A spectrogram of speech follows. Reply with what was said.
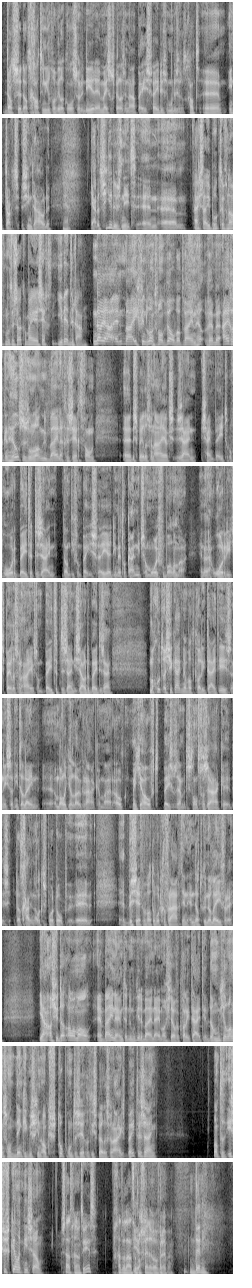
dat ze dat gat in ieder geval willen consolideren. Hè? Meestal spelen ze na PSV, dus dan moeten ze dat gat uh, intact zien te houden. Ja. Ja, dat zie je dus niet. En, um... Eigenlijk zou je broek er vanaf moeten zakken, maar je zegt je went eraan. Nou ja, en, maar ik vind langzamerhand wel wat wij... Een heel, we hebben eigenlijk een heel seizoen lang nu bijna gezegd van... Uh, de spelers van Ajax zijn, zijn beter of horen beter te zijn dan die van PSV. Hè, die met elkaar niet zo mooi voetballen. Maar, en dan horen die spelers van Ajax dan beter te zijn. Die zouden beter zijn. Maar goed, als je kijkt naar wat kwaliteit is... dan is dat niet alleen uh, een balkje leuk raken... maar ook met je hoofd bezig zijn met de stand van zaken. Dus dat gaat in elke sport op. Uh, beseffen wat er wordt gevraagd en, en dat kunnen leveren. Ja, als je dat allemaal erbij neemt, en dan moet je erbij nemen... als je het over kwaliteit hebt... dan moet je langzaam denk ik misschien ook stoppen om te zeggen... dat die spelers van Ajax beter zijn. Want dat is dus kennelijk niet zo. Staat genoteerd. We gaan er later yes. nog verder over hebben. Danny,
